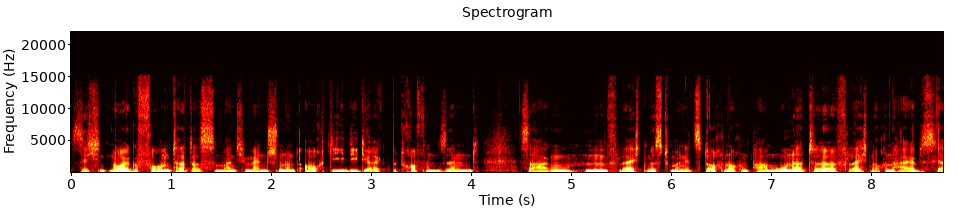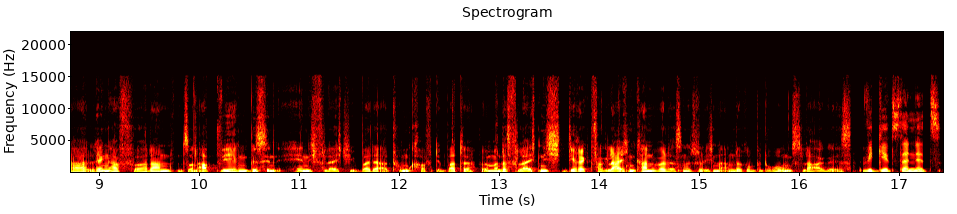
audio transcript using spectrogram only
sich neu geformt hat, dass manche Menschen und auch die, die direkt betroffen sind, sagen, hm, vielleicht müsste man jetzt doch noch ein paar Monate, vielleicht noch ein halbes Jahr länger fördern, so ein Abwägen, ein bisschen ähnlich vielleicht wie bei der Atomkraftdebatte, wenn man das vielleicht nicht direkt vergleichen kann, weil das natürlich eine andere Bedrohungslage ist. Wie geht es denn jetzt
